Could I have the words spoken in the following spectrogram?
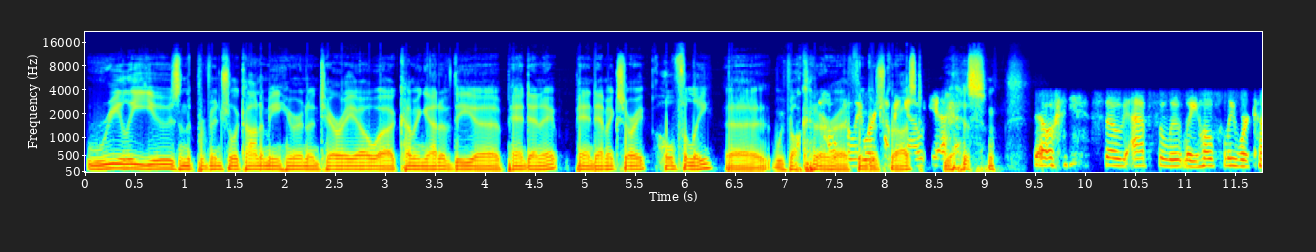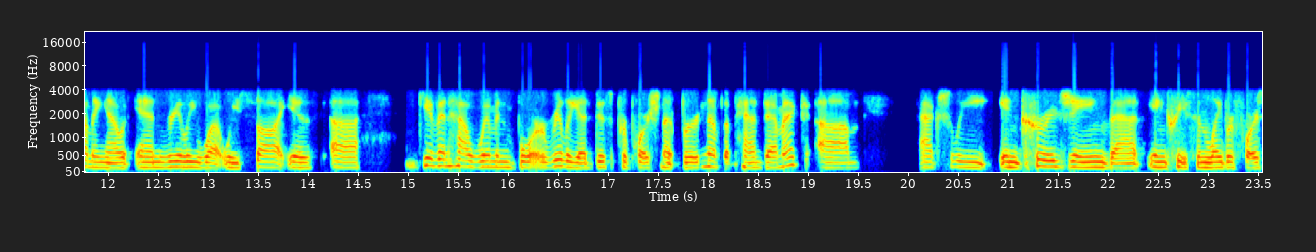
really use in the provincial economy here in Ontario uh, coming out of the uh, pandemic. Pandemic, sorry. Hopefully, uh, we've all got our uh, fingers crossed. Out, yeah. Yes. so, so absolutely. Hopefully, we're coming out, and really, what we saw is. Given how women bore really a disproportionate burden of the pandemic, um, actually encouraging that increase in labor force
